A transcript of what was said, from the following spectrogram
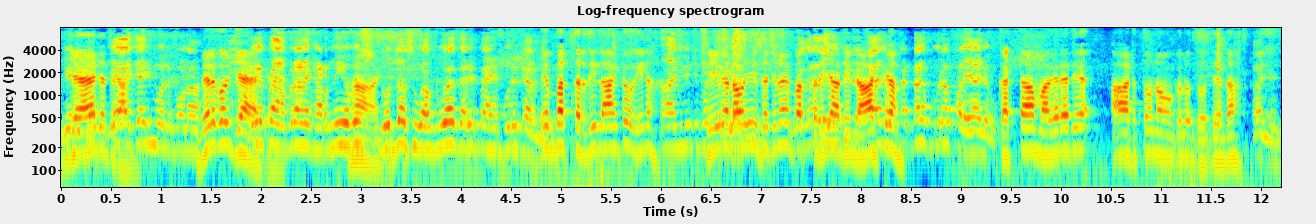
ਜਾਇਜ਼ ਆ ਤੇਰਾ। ਜਾਇਜ਼ ਜਾਇਜ਼ ਮੁੱਲ ਪਾਉਣਾ। ਬਿਲਕੁਲ ਇਹ ਜਾਇਜ਼ ਭੈਣ ਭਰਾ ਨੇ ਖੜਨੀ ਹੋਵੇ। ਦੁੱਧ ਦਾ ਸੂਆ ਪੂਰਾ ਕਰੇ ਪੈਸੇ ਪੂਰੇ ਇਹ ਕਰਨੇ 72 ਦੀ ਲਾਸਟ ਹੋ ਗਈ ਨਾ। ਹਾਂਜੀ ਵੀਰ ਜੀ ਠੀਕ ਹੈ ਲਓ ਜੀ ਸੱਜਣੋ ਇਹ 72000 ਦੀ ਲਾਸਟ ਆ। ਕੱਟਾ ਪੂਰਾ ਪਲਿਆ ਜੋ ਕੱਟਾ ਮਗਰ ਹੈ ਤੇ 8 ਤੋਂ 9 ਕਿਲੋ ਦੁੱਧ ਦਿੰਦਾ। ਹਾਂਜੀ ਹਾਂਜੀ।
